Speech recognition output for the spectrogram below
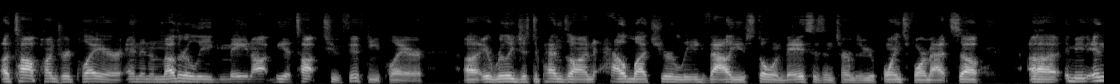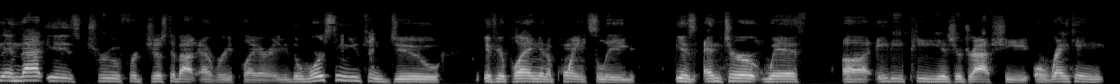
a top 100 player, and in another league may not be a top 250 player. Uh, it really just depends on how much your league values stolen bases in terms of your points format. So, uh, I mean, and, and that is true for just about every player. The worst thing you can do if you're playing in a points league is enter with uh, ADP as your draft sheet or ranking,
